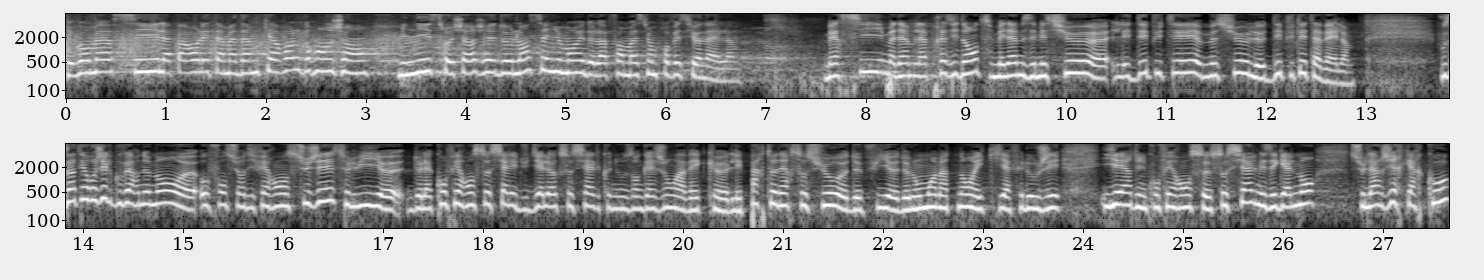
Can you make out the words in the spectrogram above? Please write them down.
Je vous remercie. La parole est à Madame Carole Grandjean, ministre chargée de l'enseignement et de la formation professionnelle. Merci Madame la Présidente, Mesdames et Messieurs euh, les députés, Monsieur le député Tavel. Vous interrogez le gouvernement euh, au fond sur différents sujets, celui euh, de la conférence sociale et du dialogue social que nous engageons avec euh, les partenaires sociaux depuis de longs mois maintenant et qui a fait l'objet hier d'une conférence sociale, mais également sur l'Argir Carco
